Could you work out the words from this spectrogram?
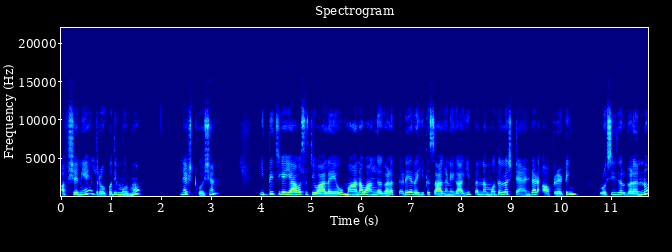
option A, Draupadi Murmu. Next question. ಇತ್ತೀಚೆಗೆ ಯಾವ ಸಚಿವಾಲಯವು ಮಾನವ ಅಂಗಗಳ ತಡೆರಹಿತ ಸಾಗಣೆಗಾಗಿ ತನ್ನ ಮೊದಲ ಸ್ಟ್ಯಾಂಡರ್ಡ್ ಆಪರೇಟಿಂಗ್ ಪ್ರೊಸೀಜರ್ಗಳನ್ನು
